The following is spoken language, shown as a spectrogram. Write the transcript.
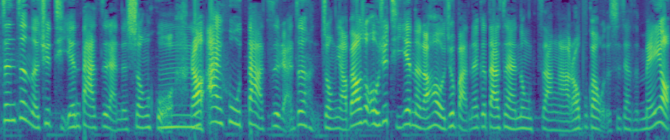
真正的去体验大自然的生活，嗯然后爱护大自然，这个很重要。不要说、哦、我去体验了，然后我就把那个大自然弄脏啊，然后不关我的事这样子。没有，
